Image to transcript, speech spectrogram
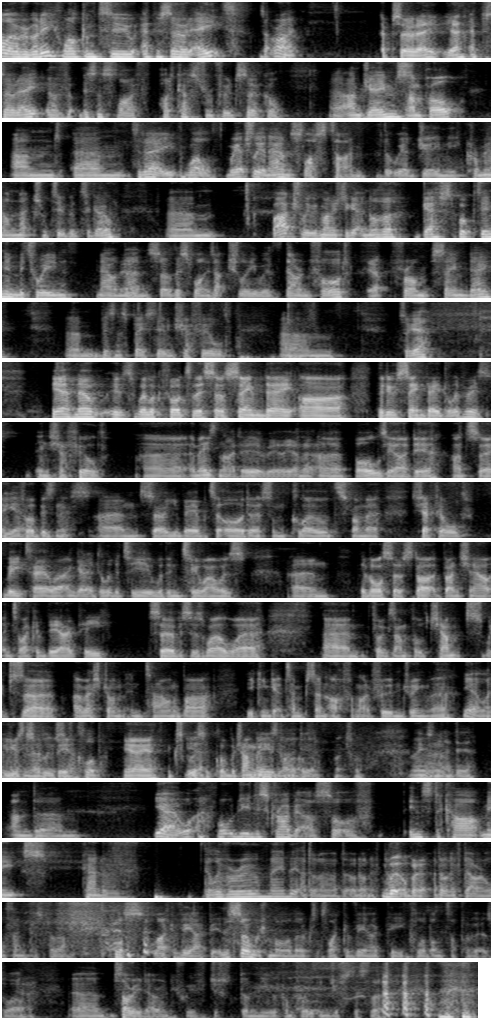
Hello, everybody. Welcome to episode eight. Is that right? Episode eight, yeah. Episode eight of Business Life podcast from Food Circle. Uh, I'm James, I'm Paul. and um, today, well, we actually announced last time that we had Jamie Crummie on next from Too Good to Go. Um, but actually, we've managed to get another guest booked in in between now and Yeah. then. So this one is actually with Darren Ford Yeah. from Same Day, um, business based here in Sheffield. Um, so yeah, Yeah, no, it's, we're looking forward to this. So same day, are they do same day deliveries in Sheffield. Uh, amazing idea, really, and a, and a ballsy idea, I'd say, Yeah. for business. Um, so you'd be able to order some clothes from a Sheffield retailer and get it delivered to you within two hours. Um, they've also started branching out into like a VIP service as well, where, um, for example, Champs, which is a, a restaurant in town, a bar, you can get ten percent off on like food and drink there. yeah, like Using exclusive club. Yeah, yeah, exclusive club, which I'm going to Amazing be part idea. of, actually. Amazing Um, idea. And um, yeah, what, what would you describe it as? Sort of Instacart meets kind of Deliveroo, maybe? I don't know. I don't, I don't know if Darren, Little bit. I don't know if Darren will thank us for that. Plus, like a VIP. There's so much more though, because it's like a VIP club on top of it as well. Um, sorry, Darren, if we've just done you a complete injustice there.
